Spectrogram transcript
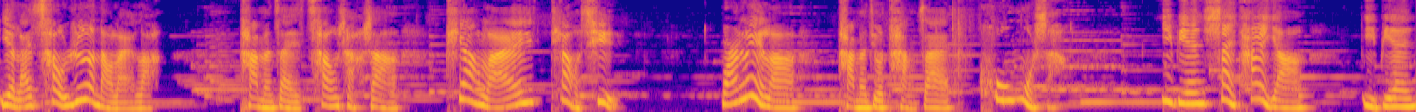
也来凑热闹来了，他们在操场上跳来跳去，玩累了，他们就躺在枯木上，一边晒太阳，一边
